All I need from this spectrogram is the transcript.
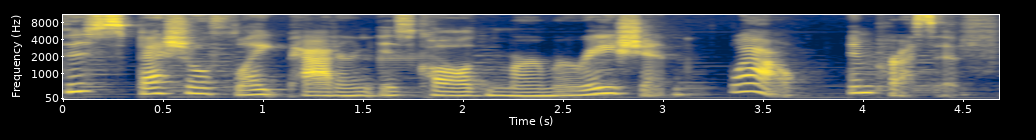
This special flight pattern is called murmuration. Wow, impressive.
